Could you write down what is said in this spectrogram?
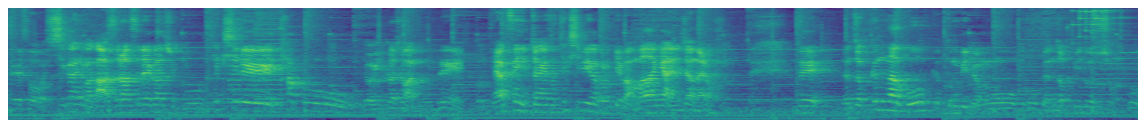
그래서 시간이 막 아슬아슬해가지고 택시를 타고 여기까지 왔는데 또 대학생 입장에서 택시비가 그렇게 만만한 게 아니잖아요. 근데 면접 끝나고 교통비 명목으로 면접비도 주셨고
